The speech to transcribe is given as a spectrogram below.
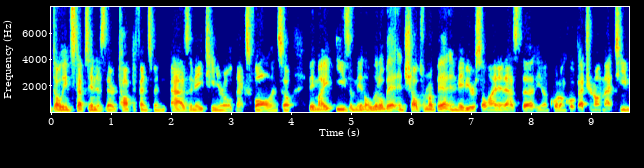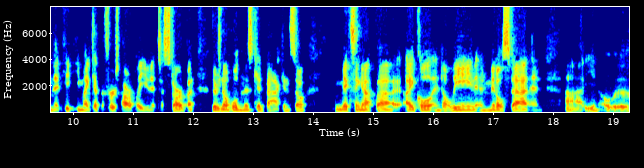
Dahlin steps in as their top defenseman as an 18 year old next fall, and so they might ease him in a little bit and shelter him a bit, and maybe Ristolainen as the you know quote unquote veteran on that team that he, he might get the first power play unit to start, but there's no holding this kid back, and so mixing up uh, Eichel and Dahlin and Mittelstadt and uh, you know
